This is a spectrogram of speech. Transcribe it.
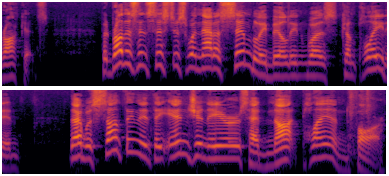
rockets. But, brothers and sisters, when that assembly building was completed, there was something that the engineers had not planned for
